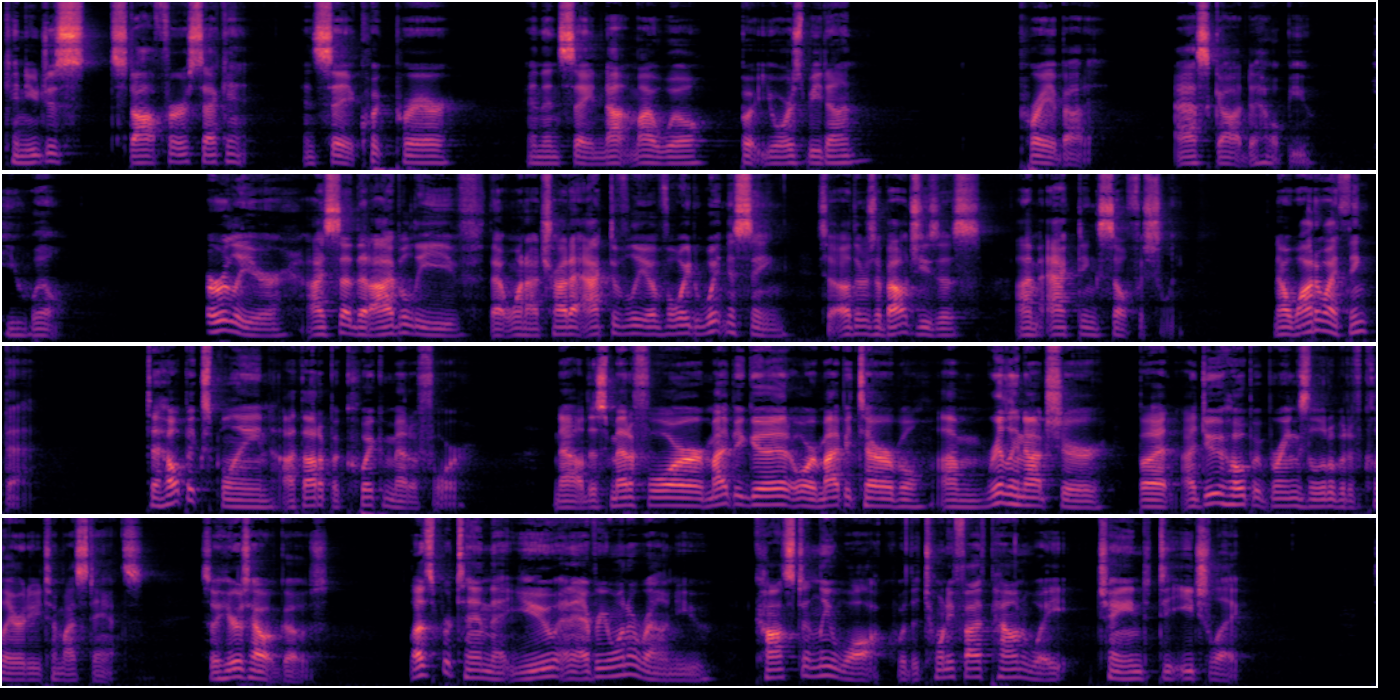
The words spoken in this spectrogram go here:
can you just stop for a second and say a quick prayer and then say, Not my will, but yours be done? Pray about it. Ask God to help you. He will. Earlier, I said that I believe that when I try to actively avoid witnessing to others about Jesus, I'm acting selfishly. Now, why do I think that? To help explain, I thought up a quick metaphor. Now, this metaphor might be good or it might be terrible. I'm really not sure, but I do hope it brings a little bit of clarity to my stance. So here's how it goes. Let's pretend that you and everyone around you constantly walk with a 25 pound weight chained to each leg.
